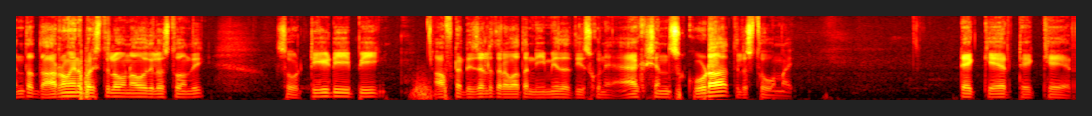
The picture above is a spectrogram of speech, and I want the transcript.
ఎంత దారుణమైన పరిస్థితిలో ఉన్నావో తెలుస్తోంది. సో టీడీపీ ఆఫ్టర్ రిజల్ట్ తర్వాత నీ మీద తీసుకునే యాక్షన్స్ కూడా తెలుస్తూ ఉన్నాయి. Take care take care.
